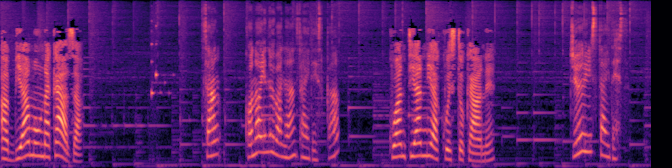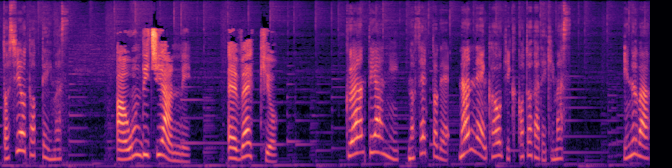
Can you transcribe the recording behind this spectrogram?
Abbiamo una casa. 3. この犬は何歳ですか？Quanti anni ha questo cane? 11歳です。年をとっています。Ha 11 anni. È vecchio. クアンティアンニのセットで何年かを聞くことができます。犬は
